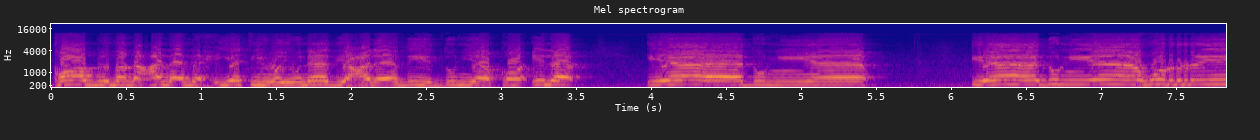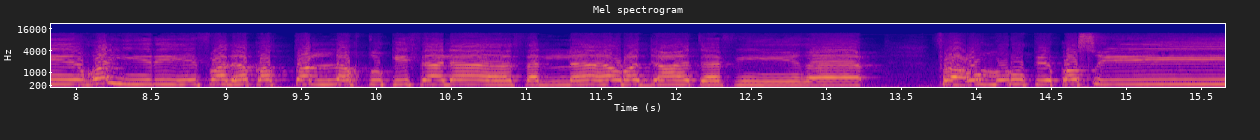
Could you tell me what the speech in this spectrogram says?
قابضا على لحيته وينادي على هذه الدنيا قائلا يا دنيا يا دنيا غري غيري فلقد طلقتك ثلاثا لا رجعة فيها. فعمرك قصير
